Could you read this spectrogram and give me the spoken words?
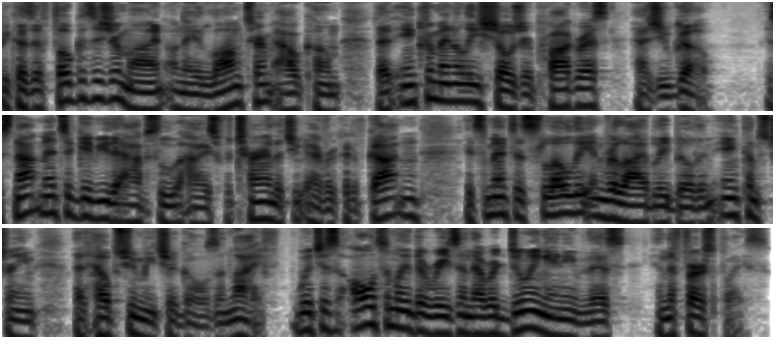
because it focuses your mind on a long term outcome that incrementally shows your progress as you go. It's not meant to give you the absolute highest return that you ever could have gotten. It's meant to slowly and reliably build an income stream that helps you meet your goals in life, which is ultimately the reason that we're doing any of this in the first place.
